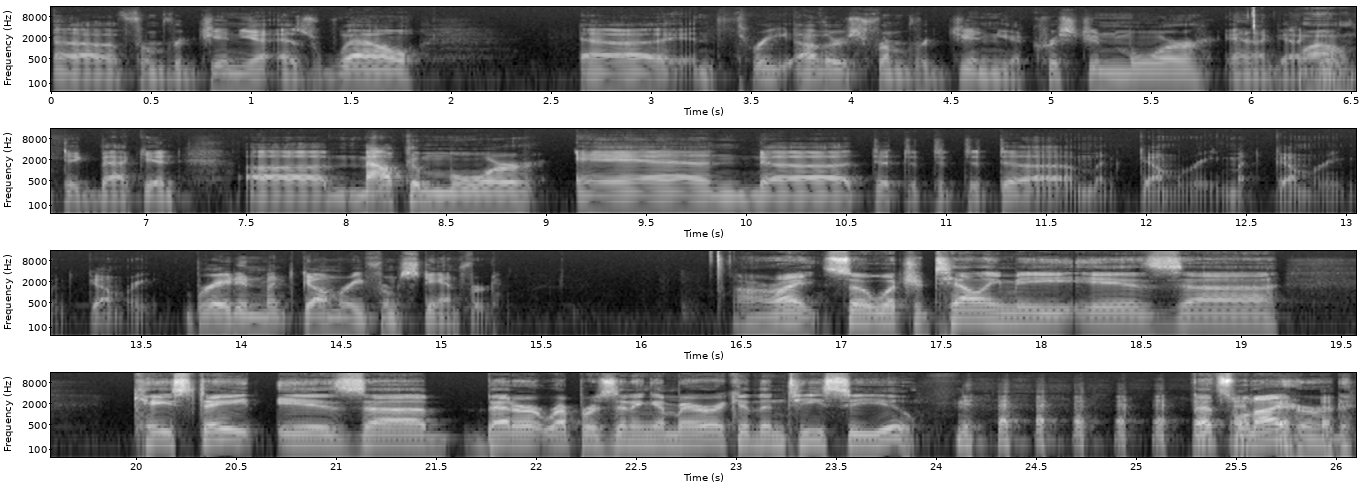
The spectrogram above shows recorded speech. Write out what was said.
uh, from Virginia as well, uh, and three others from Virginia: Christian Moore, and I got to Wow. go dig back in, uh, Malcolm Moore, and uh, da- da- da- da- da, Montgomery, Montgomery, Montgomery, Braden Montgomery from Stanford. All right. So what you're telling me is uh, K State is uh, better at representing America than TCU. That's what I heard.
